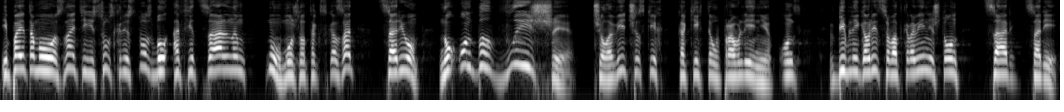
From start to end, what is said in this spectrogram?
И поэтому, знаете, Иисус Христос был официальным ну, можно так сказать, царем. Но он был выше человеческих каких-то управлений. Он, в Библии говорится в Откровении, что он царь царей.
